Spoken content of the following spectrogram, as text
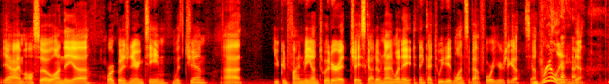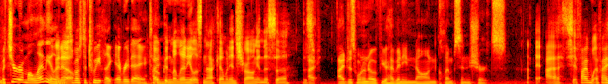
Yeah, I'm also on the uh, workload engineering team with Jim. Uh, you can find me on Twitter at jscott0918. I think I tweeted once about four years ago. So Really? yeah, But you're a millennial. I You're know. supposed to tweet like every day. token millennial is not coming in strong in this. Uh, this. I, I just want to know if you have any non-Clemson shirts. I, if I if I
